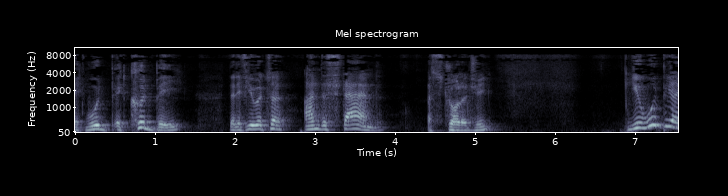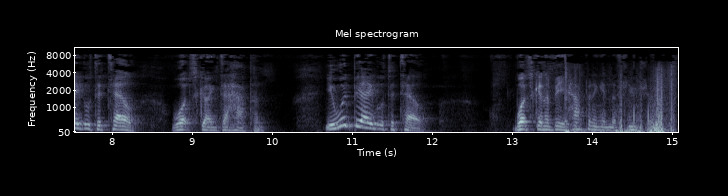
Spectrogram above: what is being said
it would, it could be that if you were to understand astrology, you would be able to tell what's going to happen. You would be able to tell what's going to be happening in the future.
